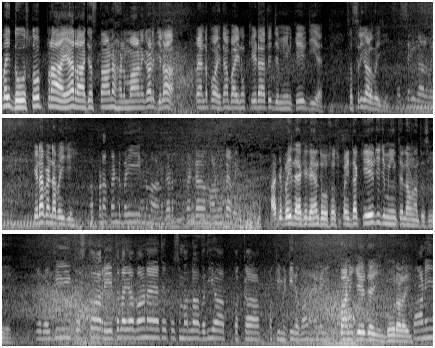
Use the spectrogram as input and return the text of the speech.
ਬਾਈ ਦੋਸਤੋ ਭਰਾ ਆ ਰਾਜਸਥਾਨ ਹਨੂਮਾਨਗੜ੍ਹ ਜ਼ਿਲ੍ਹਾ। ਪਿੰਡ ਪੁੱਛਦਾ ਬਾਈ ਨੂੰ ਕਿਹੜਾ ਤੇ ਜ਼ਮੀਨ ਕਿਹੋ ਜੀ ਹੈ। ਸਤਿ ਸ੍ਰੀ ਅਕਾਲ ਬਾਈ ਜੀ। ਸਤਿ ਸ੍ਰੀ ਅਕਾਲ ਬਾਈ ਜੀ। ਕਿਹੜਾ ਪਿੰਡ ਆ ਬਾਈ ਜੀ? ਆਪਣਾ ਪਿੰਡ ਬਈ ਹਨੂਮਾਨਗੜ੍ਹ ਪਿੰਡ ਮਾਣੂ ਕਾ ਬਾਈ ਅੱਜ ਬਾਈ ਲੈ ਕੇ ਗਏ ਆ 200 ਸਪਾਈ ਦਾ। ਕਿਹੋ ਜੀ ਜ਼ਮੀਨ ਤੇ ਲਾਉਣਾ ਤੁਸੀਂ ਇਹ? ਇਹ ਬਾਈ ਜੀ ਕੁਛ ਤਾਂ ਰੇਤ ਲਾਇਆ ਬਾਣ ਹੈ ਤੇ ਕੁਛ ਮੰਨ ਲਾ ਵਧੀਆ ਪੱਕਾ ਪੱਕੀ ਮਿੱਟੀ ਦਾ ਬਾਣ ਹੈਗਾ ਜੀ। ਪਾਣੀ ਕਿਹੋ ਜਿਹਾ ਜੀ? ਬੋਰ ਵਾਲਾ ਜੀ? ਪਾਣੀ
